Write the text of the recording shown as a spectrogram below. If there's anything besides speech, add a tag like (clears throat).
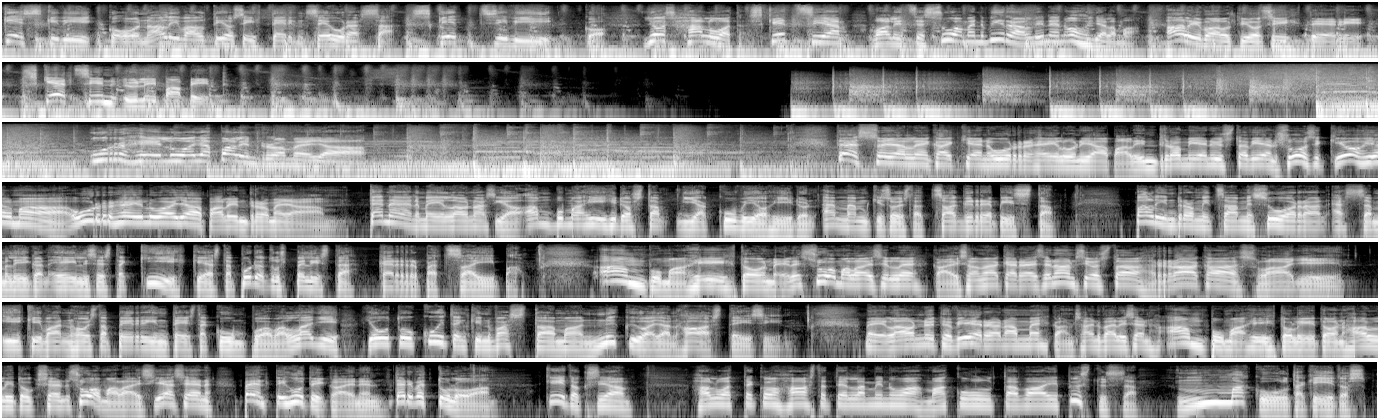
Keskiviikko on alivaltiosihteerin seurassa Sketsiviikko. Jos haluat sketsiä, valitse Suomen virallinen ohjelma. Alivaltiosihteeri, Sketsin ylipapit. Urheilua ja palindromeja. Tässä jälleen kaikkien urheilun ja palindromien ystävien suosikkiohjelmaa. Urheilua ja palindromeja. Tänään meillä on asiaa ampumahiihdosta ja kuviohiihdon MM-kisoista Zagrebista. Palindromit saamme suoraan SM-liigan eilisestä kiihkeästä pudotuspelistä Kärpät Saipa. Ampumahiihto on meille suomalaisille Kaisa Mäkäräisen ansiosta rakas laji. Ikivanhoista perinteistä kumpuava laji joutuu kuitenkin vastaamaan nykyajan haasteisiin. Meillä on nyt vieraanamme kansainvälisen ampumahiihtoliiton hallituksen suomalaisjäsen Pentti Hutikainen. Tervetuloa. Kiitoksia. Haluatteko haastatella minua makulta vai pystyssä? Makuulta kiitos.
